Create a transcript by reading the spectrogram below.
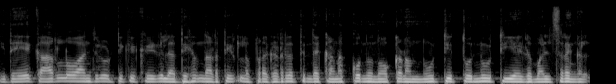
ഇതേ കാർലോ ആഞ്ചലോട്ടിക്ക് കീഴിൽ അദ്ദേഹം നടത്തിയിട്ടുള്ള പ്രകടനത്തിന്റെ കണക്കൊന്ന് നോക്കണം. നൂറ്റി തൊണ്ണൂറ്റിയേഴ് മത്സരങ്ങൾ.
